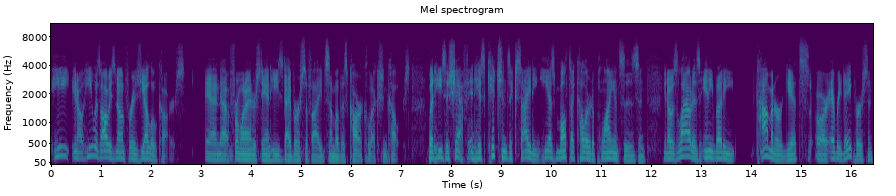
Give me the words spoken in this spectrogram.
He, you know, he was always known for his yellow cars. And uh, from what I understand, he's diversified some of his car collection colors. But he's a chef, and his kitchen's exciting. He has multicolored appliances, and you know, as loud as anybody commoner gets or everyday person,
